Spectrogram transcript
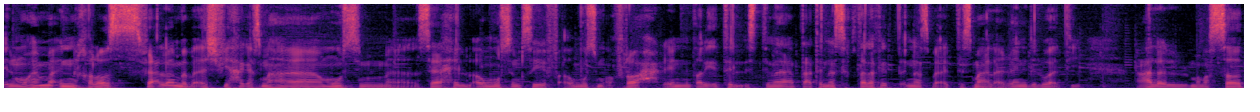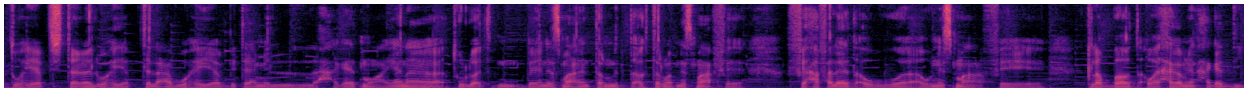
المهمة إن خلاص فعلا ما بقاش في حاجة اسمها موسم ساحل أو موسم صيف أو موسم أفراح لأن طريقة الاستماع بتاعت الناس اختلفت. الناس بقت تسمع الأغاني دلوقتي على المنصات وهي بتشتغل وهي بتلعب وهي بتعمل حاجات معينة. طول الوقت بنسمع على الإنترنت أكتر ما بنسمع في في حفلات أو أو نسمع في كلابات أو أي حاجة من الحاجات دي.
